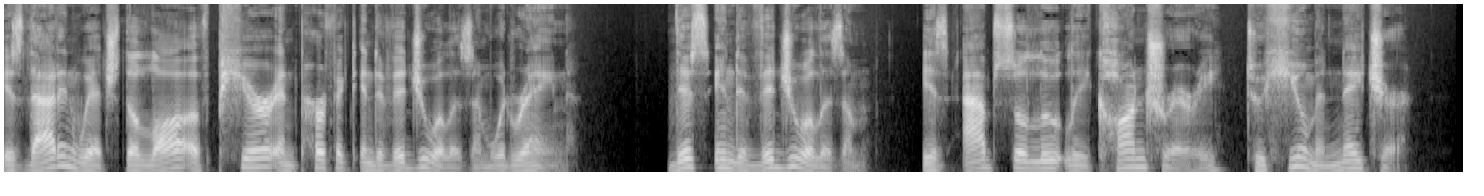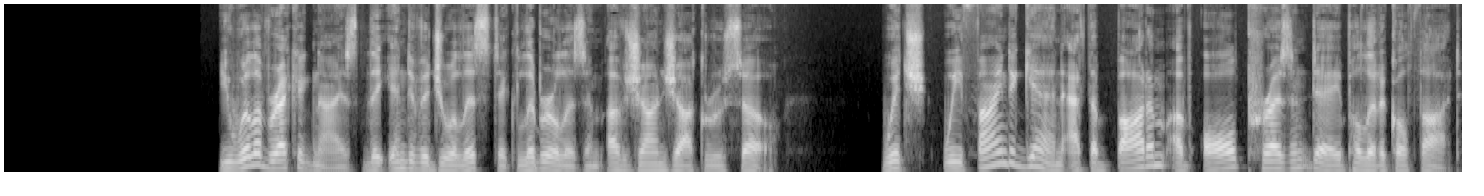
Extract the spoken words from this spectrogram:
is that in which the law of pure and perfect individualism would reign. This individualism is absolutely contrary to human nature. You will have recognized the individualistic liberalism of Jean Jacques Rousseau, which we find again at the bottom of all present day political thought.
